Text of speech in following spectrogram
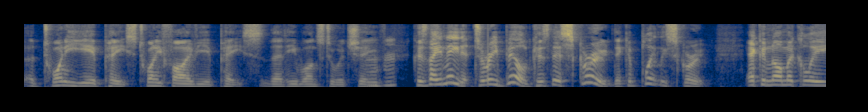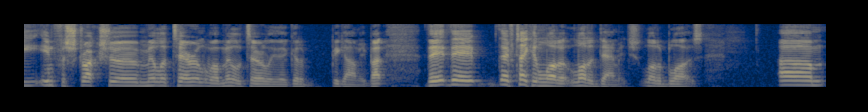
a 20 year peace, 25 year peace that he wants to achieve because mm-hmm. they need it to rebuild because they're screwed. They're completely screwed. Economically, infrastructure, militarily, well, militarily, they've got a big army, but they're, they're, they've taken a lot of, lot of damage, a lot of blows. Um,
